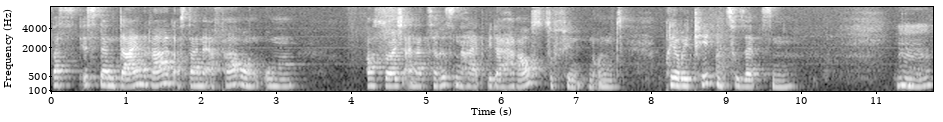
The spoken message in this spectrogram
Was ist denn dein Rat aus deiner Erfahrung, um aus solch einer Zerrissenheit wieder herauszufinden und Prioritäten zu setzen? Hm,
